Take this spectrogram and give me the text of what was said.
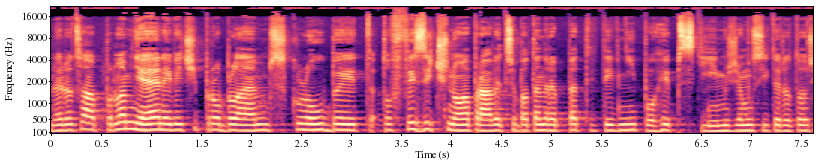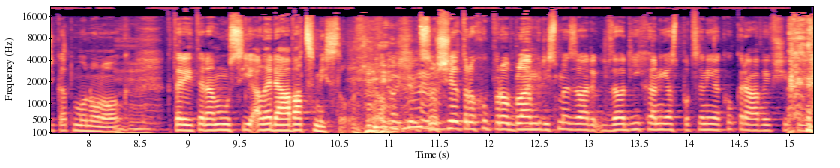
no je docela podle mě největší problém skloubit to fyzično a právě třeba ten repetitivní pohyb s tím, že musíte do toho říkat monolog, mm-hmm. který teda musí ale dávat smysl. Že jo? Což je trochu problém, když jsme zadýchaný a spocený jako krávy všichni.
